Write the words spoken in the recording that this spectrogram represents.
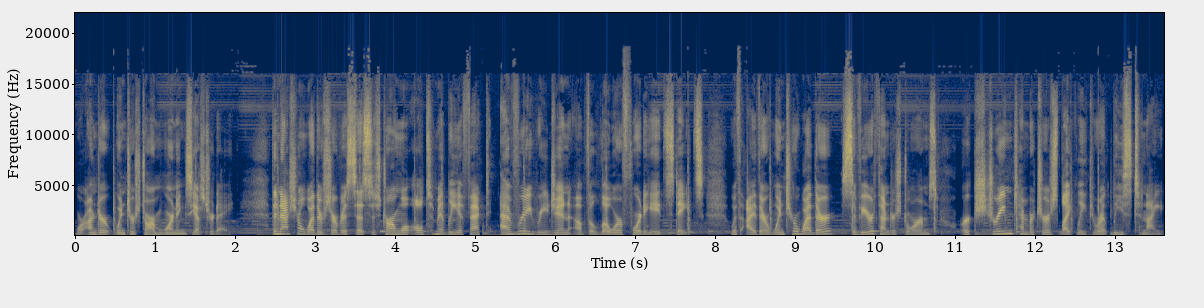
were under winter storm warnings yesterday. The National Weather Service says the storm will ultimately affect every region of the lower 48 states, with either winter weather, severe thunderstorms, or extreme temperatures likely through at least tonight.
